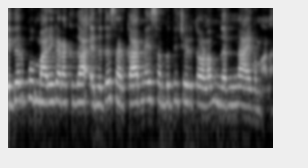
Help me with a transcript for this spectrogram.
എതിർപ്പ് മറികടക്കുക എന്നത് സർക്കാരിനെ സംബന്ധിച്ചിടത്തോളം നിർണായകമാണ്.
